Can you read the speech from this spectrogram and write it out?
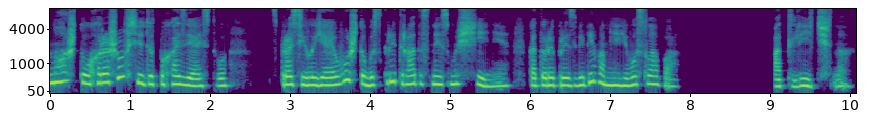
«Ну а что, хорошо все идет по хозяйству?» — спросила я его, чтобы скрыть радостное смущение, которое произвели во мне его слова. «Отлично!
